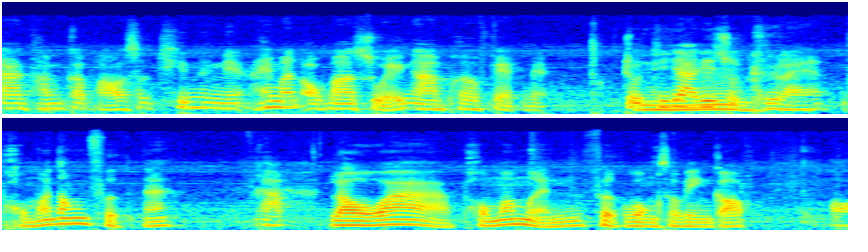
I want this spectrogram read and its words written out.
การทำกระเป๋าสักชิ้นหนึงเนี่ยให้มันออกมาสวยงามเพอร์เฟกเนี่ยจุดที่ยากที่สุดคืออะไรฮะผมว่าต้องฝึกนะ ครับเราว่าผมว่าเหมือนฝึกวงสวิงกอล์ฟอ๋อ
